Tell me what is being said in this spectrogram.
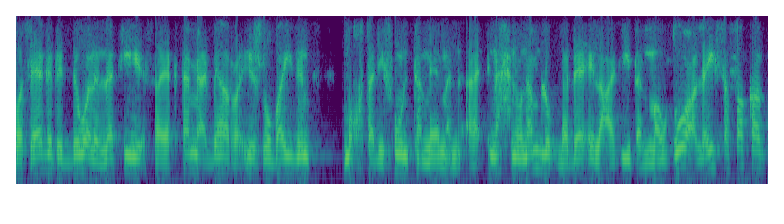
وسيجد الدول التي سيجتمع بها الرئيس جو بايدن مختلفون تماما. آه، نحن نملك بدائل عديدة. الموضوع ليس فقط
